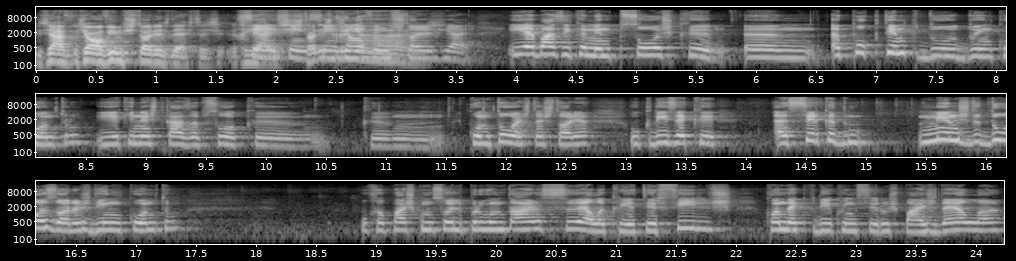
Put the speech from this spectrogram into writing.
já, já ouvimos histórias destas, reais. Sim, sim, histórias sim, reais. já ouvimos histórias reais. E é basicamente pessoas que, um, a pouco tempo do, do encontro, e aqui neste caso a pessoa que, que hum, contou esta história, o que diz é que a cerca de menos de duas horas de encontro, o rapaz começou a lhe perguntar se ela queria ter filhos, quando é que podia conhecer os pais dela,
